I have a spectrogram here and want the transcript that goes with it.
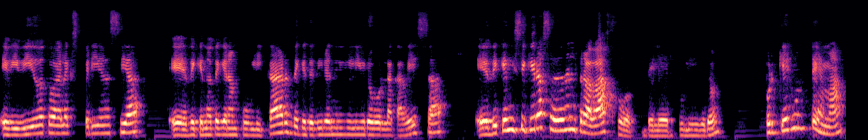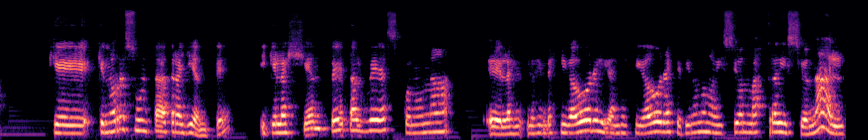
he vivido toda la experiencia eh, de que no te quieran publicar, de que te tiren el libro por la cabeza, de que ni siquiera se den el trabajo de leer tu libro, porque es un tema que, que no resulta atrayente y que la gente tal vez con una, eh, los investigadores y las investigadoras que tienen una visión más tradicional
